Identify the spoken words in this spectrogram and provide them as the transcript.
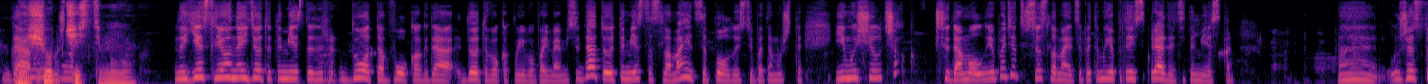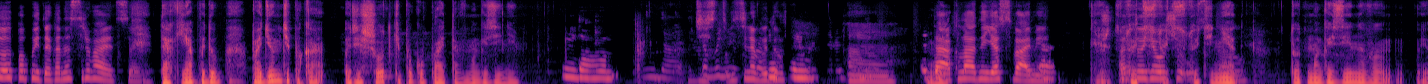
Да, а еще что- обчистим его. Но если он найдет это место до того, когда, до того, как мы его поймаем сюда, то это место сломается полностью, потому что ему щелчок, сюда молния пойдет, все сломается. Поэтому я пытаюсь спрятать это место. А, уже сто попыток, она срывается. Так, я пойду. Пойдемте пока решетки покупать там в магазине. Да. Действительно, вы дум- Если- А, Ой. Так, ладно, я с вами. А Стойте, то я стойте, стойте, нет. Тот магазин его, э,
